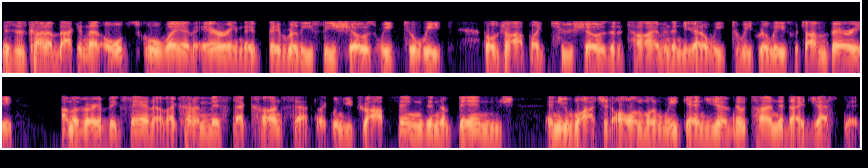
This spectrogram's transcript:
this is kind of back in that old school way of airing. They they release these shows week to week. They'll drop like two shows at a time, and then you got a week to week release, which I'm very I'm a very big fan of. I kind of miss that concept. Like when you drop things in a binge and you watch it all in one weekend, you have no time to digest it.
